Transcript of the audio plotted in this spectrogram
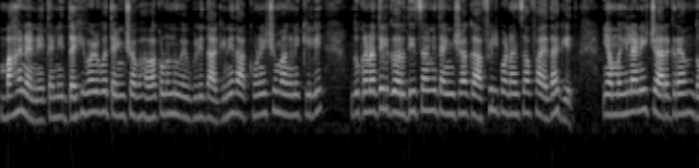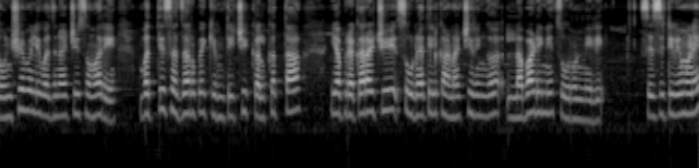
बहाण्याने त्यांनी दहिवळ व त्यांच्या भावाकडून वेगवेगळे दागिने दाखवण्याची मागणी केली. दुकानातील गर्दीचा आणि त्यांच्या गाफीलपणाचा फायदा घेत या महिलांनी चार ग्रॅम दोनशे मिली वजनाची सुमारे बत्तीस हजार रुपये किमतीची कलकत्ता या प्रकाराची सोन्यातील कानाची रिंग लबाडीने चोरून नेली. सी सी टी व्हीमुळे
